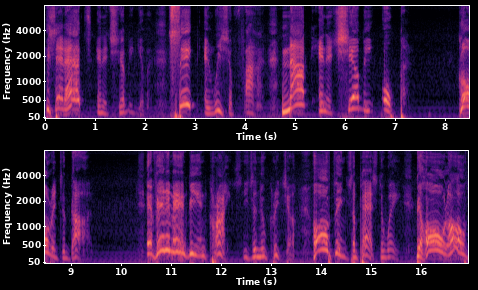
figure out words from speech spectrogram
He said, Ask and it shall be given. Seek and we shall find. Knock and it shall be open. Glory to God. If any man be in Christ, he's a new creature. All things are passed away. Behold, all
